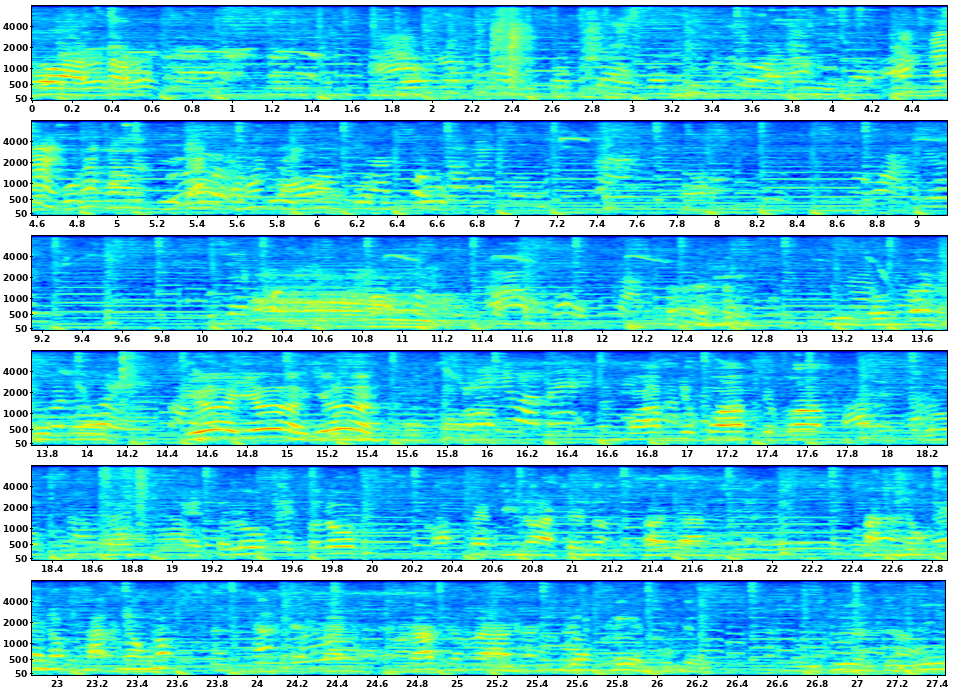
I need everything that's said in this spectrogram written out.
ตัวครับได้ถ้าเขาจัดกับเขา เยอะเยอะเยอะความอยู่ความอยู่ความลูกไอ้ตัวลูกไอ้ตัวลูกก็แบบนี้น่าขึ้นนกสอจันปักยงไอ้นกปักยงนกรัฐบจำรานนั้นยงขึ้นยงขึ้นตัวนี้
